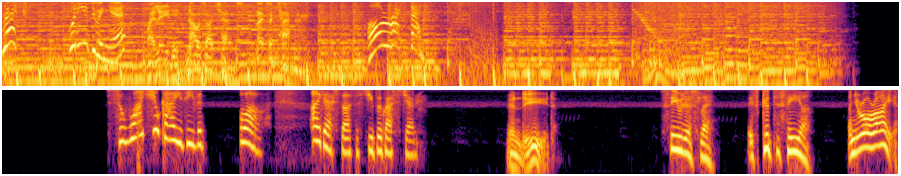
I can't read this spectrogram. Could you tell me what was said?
Rex! What are you doing here? My lady, now's our chance. Let's attack. All right then! So why you guys even... Well, I guess that's a stupid question. Indeed. Seriously, it's good to see you. And you're all right.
